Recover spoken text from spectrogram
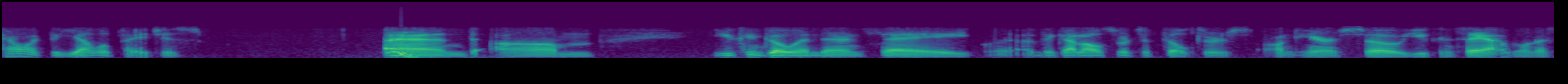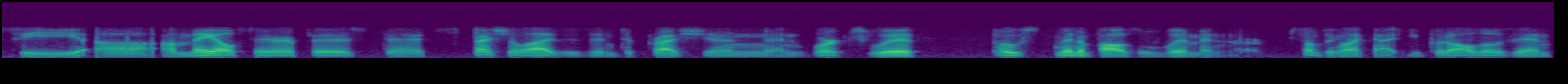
kind of like the Yellow Pages, and um, you can go in there and say they got all sorts of filters on here. So you can say I want to see uh, a male therapist that specializes in depression and works with postmenopausal women or something like that. You put all those in,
